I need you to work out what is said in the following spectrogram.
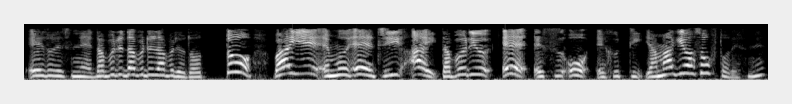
えーとですね、www.yamagiwasoft 山際ソフトですね。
